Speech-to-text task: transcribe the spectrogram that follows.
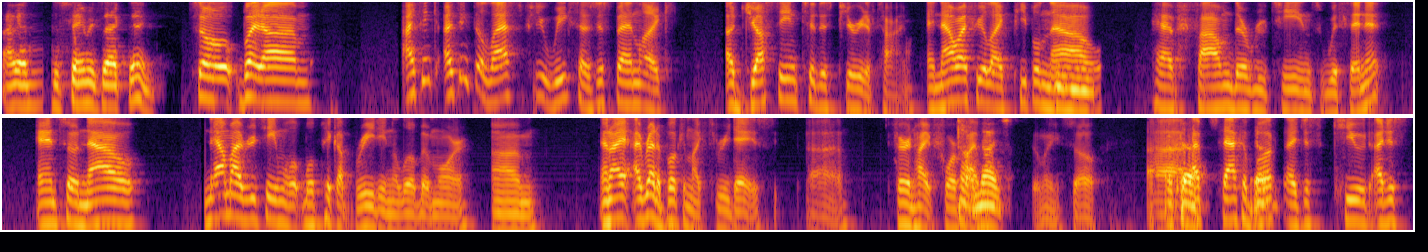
I had the same exact thing. So, but um, I think I think the last few weeks has just been like adjusting to this period of time. And now I feel like people now mm-hmm. have found their routines within it. And so now now my routine will, will pick up reading a little bit more. Um, and I, I read a book in like three days, uh, Fahrenheit 4 oh, 5 nice. recently. So uh, okay. I have a stack of books. I just queued. I just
